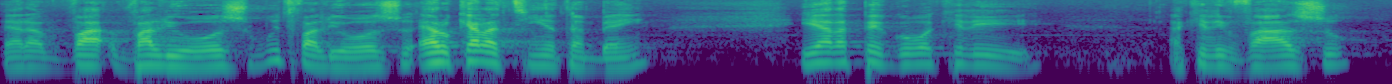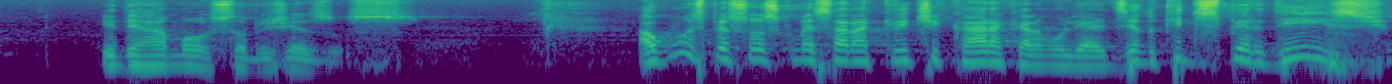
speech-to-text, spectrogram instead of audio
Era va valioso, muito valioso. Era o que ela tinha também. E ela pegou aquele, aquele vaso e derramou sobre Jesus. Algumas pessoas começaram a criticar aquela mulher, dizendo que desperdício,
